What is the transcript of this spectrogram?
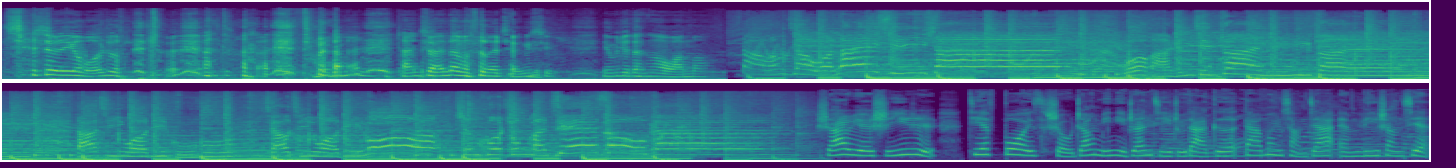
这是一个魔术，突然弹出来那么多的程序，你不觉得很好玩吗？大王叫我来巡山，我把人间转一转，打起我的鼓，敲起我的锣，生活充满节奏感。十二月十一日，TFBOYS 首张迷你专辑主打歌《大梦想家》MV 上线。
